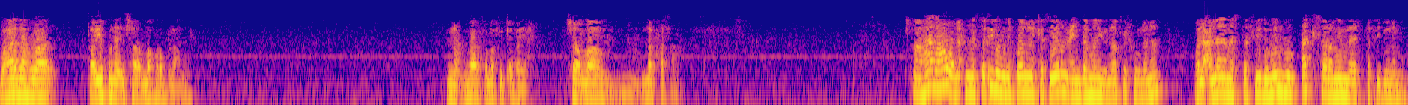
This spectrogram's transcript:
وهذا هو طريقنا إن شاء الله رب العالمين. نعم بارك الله فيك أبا يحيى. إن شاء الله نبحث عنه. آه، هذا هو. نحن نستفيد من إخواننا كثيرا عندما يناقشوننا ولعلنا نستفيد منهم أكثر مما يستفيدون منه.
